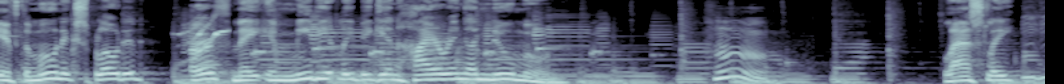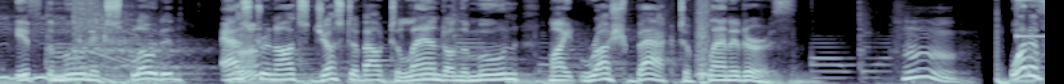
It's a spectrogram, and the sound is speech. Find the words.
if the Moon exploded, Earth may immediately begin hiring a new moon. Hmm. Lastly, if the moon exploded, astronauts just about to land on the moon might rush back to planet Earth. Hmm. What if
